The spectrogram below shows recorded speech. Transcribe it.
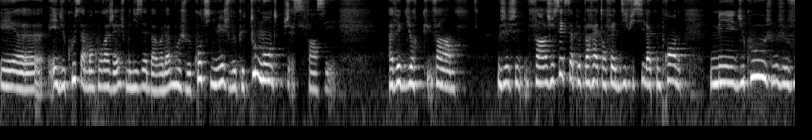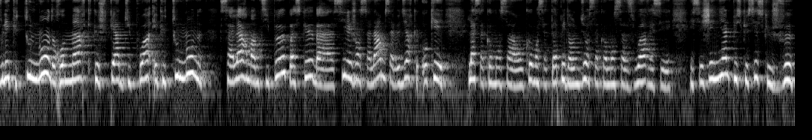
Et, euh, et du coup, ça m'encourageait. Je me disais, bah voilà, moi je veux continuer, je veux que tout le monde, enfin c'est avec du recul, enfin, enfin, je sais que ça peut paraître en fait difficile à comprendre, mais du coup, je, voulais que tout le monde remarque que je perde du poids et que tout le monde s'alarme un petit peu parce que bah si les gens s'alarment, ça veut dire que ok, là ça commence à on commence à taper dans le dur, ça commence à se voir et c'est et c'est génial puisque c'est ce que je veux.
